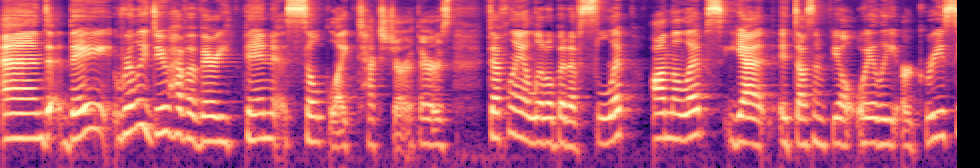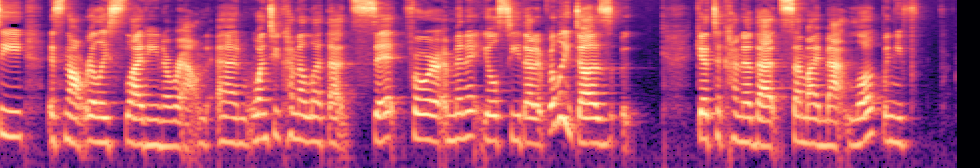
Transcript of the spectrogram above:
And they really do have a very thin silk-like texture. There's definitely a little bit of slip on the lips, yet it doesn't feel oily or greasy. It's not really sliding around. And once you kind of let that sit for a minute, you'll see that it really does get to kind of that semi-matte look. When you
